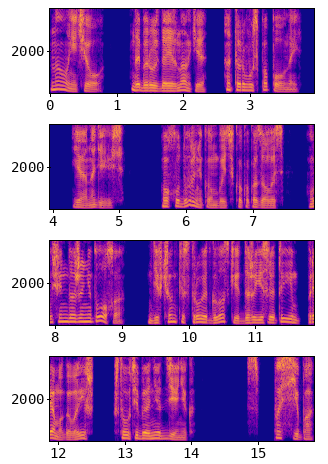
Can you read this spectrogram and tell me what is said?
Ну, ничего, доберусь до изнанки, оторвусь по полной. Я надеюсь. А художником быть, как оказалось, очень даже неплохо. Девчонки строят глазки, даже если ты им прямо говоришь, что у тебя нет денег. Спасибо.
